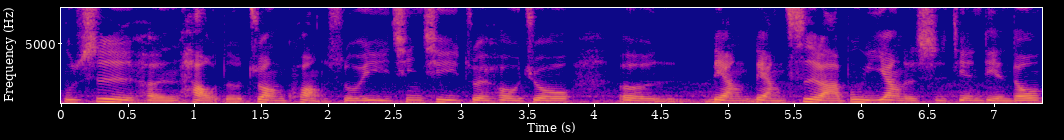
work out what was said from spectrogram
不是很好的状况，所以亲戚最后就呃两两次啦，不一样的时间点都。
